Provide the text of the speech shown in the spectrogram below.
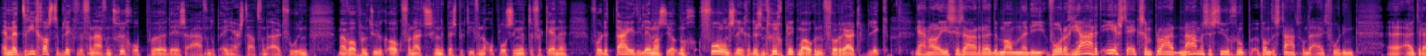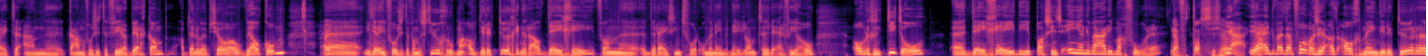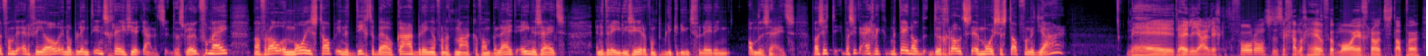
En met drie gasten blikken we vanavond terug op uh, deze avond, op één jaar staat van de uitvoering. Maar we hopen natuurlijk ook vanuit verschillende perspectieven naar oplossingen te verkennen voor de taaie dilemma's die ook nog voor ons liggen. Dus een terugblik, maar ook een vooruitblik. Ja, nou is daar de man die vorig jaar het eerste exemplaar namens de stuurgroep van de staat van de uitvoering uitreikte aan Kamervoorzitter Vera Bergkamp. Abdelweb Shoho, welkom. Uh, niet alleen voorzitter van de stuurgroep, maar ook directeur-generaal DG van de Rijksdienst voor Ondernemend Nederland, de RVO. Overigens een titel DG die je pas sinds 1 januari mag voeren. Ja, fantastisch hè? Ja, ja, ja. en daarvoor was je algemeen directeur van de RVO. En op LinkedIn schreef je, ja, dat is, dat is, leuk voor mij. Maar vooral een mooie stap in het dichter bij elkaar brengen van het maken van beleid enerzijds. En het realiseren van publieke dienstverlening anderzijds. Was dit, was dit eigenlijk meteen al de grootste en mooiste stap van het jaar? Nee, het hele jaar ligt nog voor ons. Dus er gaan nog heel veel mooie grote stappen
